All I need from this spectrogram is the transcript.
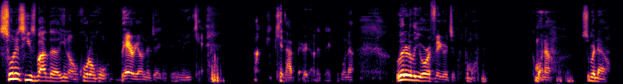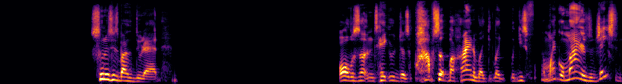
as soon as he's about to, you know, quote unquote, bury Undertaker, you can't, you cannot bury Undertaker. Come on now, literally or figuratively. Come on, come on now, now. As soon as he's about to do that, all of a sudden Taker just pops up behind him like like like he's Michael Myers or Jason.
